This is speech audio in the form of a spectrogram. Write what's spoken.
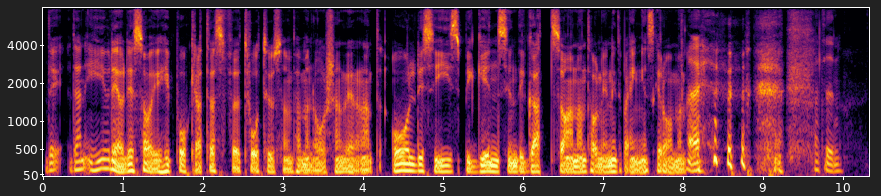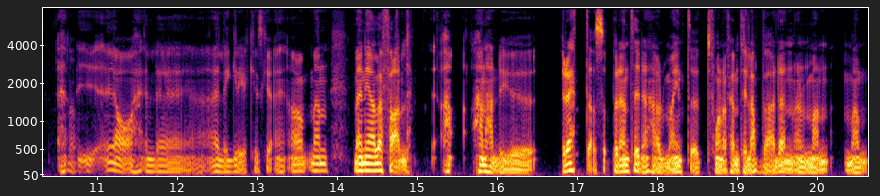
Det, den är ju det och det sa ju Hippokrates för 2500 år sedan redan att all disease begins in the gut, sa han antagligen inte på engelska då. Men Nej, latin. Ja, eller, eller grekiska. Ja, men, men i alla fall, han hade ju rätt. Alltså, på den tiden hade man inte 250 labbvärden, men man, man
